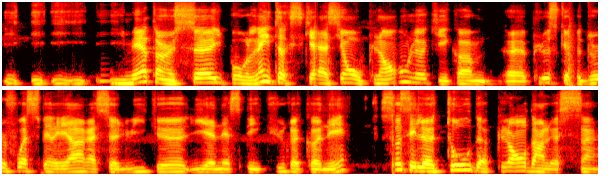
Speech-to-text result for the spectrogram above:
ils, mettent un seuil pour l'interdiction intoxication au plomb, là, qui est comme euh, plus que deux fois supérieur à celui que l'INSPQ reconnaît. Ça, c'est le taux de plomb dans le sang,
